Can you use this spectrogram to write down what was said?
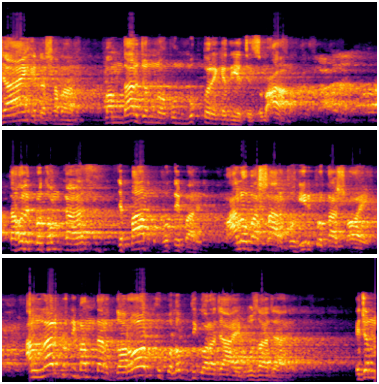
যায়, এটা স্বাভাবিক। বান্দার জন্য উন্মুক্ত রেখে দিয়েছে, সুবহান। তাহলে প্রথম কাজ যে পাপ হতে পারে, ভালোবাসার বহির প্রকাশ হয়। আল্লাহর প্রতি বান্দার দরদ উপলব্ধি করা যায় বোঝা যায় এজন্য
